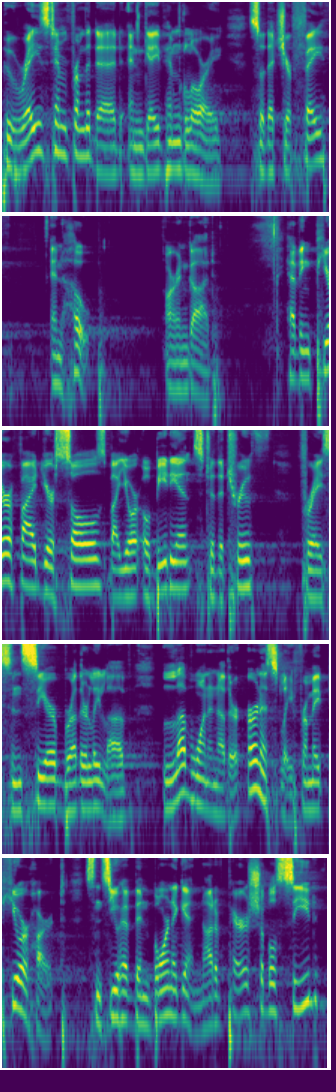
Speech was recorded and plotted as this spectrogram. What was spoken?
who raised him from the dead and gave him glory, so that your faith and hope are in God. Having purified your souls by your obedience to the truth for a sincere brotherly love, love one another earnestly from a pure heart, since you have been born again, not of perishable seed,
